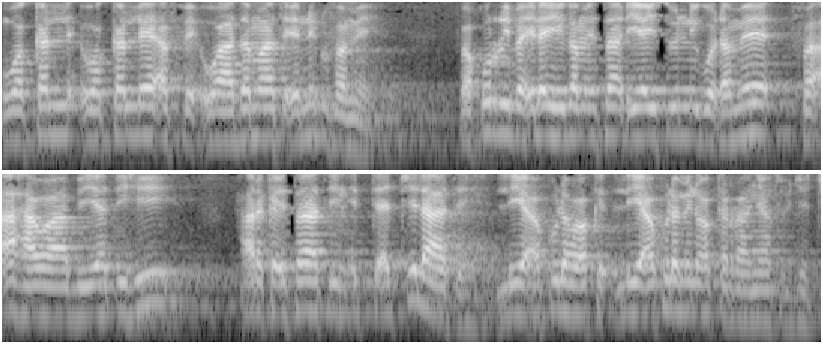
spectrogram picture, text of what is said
وكل وكل وآدمات ان دفمه فقرب إليه كما اساد يسني قدمه فأهوى بيده حركة اسات اتاجلاته ليأكله ليأكل منه اكرانيات جج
